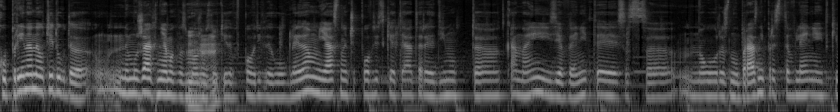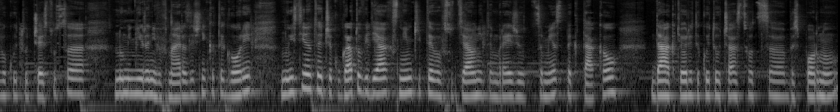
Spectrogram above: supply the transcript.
Коприна не отидох да... Не можах, нямах възможност mm-hmm. да отида в Пловдив да го гледам. Ясно е, че Пловдивския театър е един от така най-изявените с а, много разнообразни представления и такива, които често са номинирани в най-различни категории. Но истината е, че когато видях снимките в социалните мрежи от самия спектакъл, да, актьорите, които участват са безспорно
